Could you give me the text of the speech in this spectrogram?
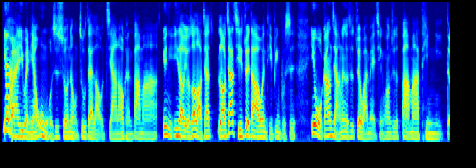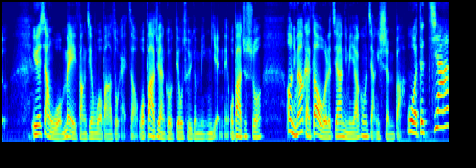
因为我本来以为你要问我是说那种住在老家，然后可能爸妈，因为你知道有时候老家老家其实最大的问题并不是，因为我刚刚讲那个是最完美的情况，就是爸妈听你的。因为像我妹房间，我有帮她做改造，我爸居然给我丢出一个名言呢。我爸就说：“哦，你们要改造我的家，你们也要跟我讲一声吧。”我的家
